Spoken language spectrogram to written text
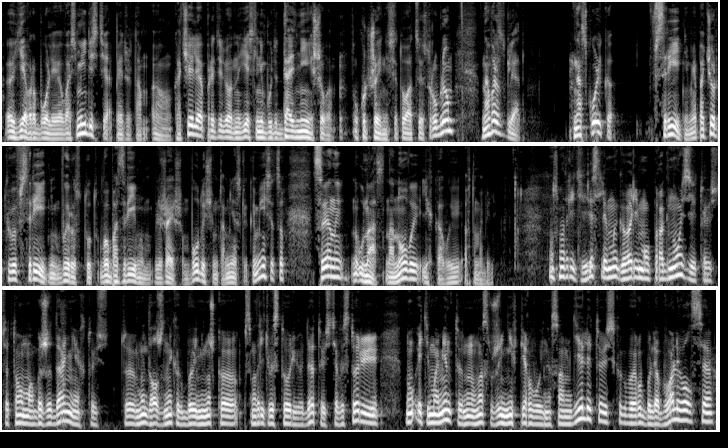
евро более 80, опять же там качели определенные, если не будет дальнейшего ухудшения ситуации с рублем, на ваш взгляд, насколько в среднем, я подчеркиваю, в среднем вырастут в обозримом ближайшем будущем, там несколько месяцев, цены у нас на новые легковые автомобили? Ну, смотрите, если мы говорим о прогнозе, то есть о том, об ожиданиях, то есть мы должны как бы немножко посмотреть в историю, да, то есть а в истории, ну, эти моменты у нас уже не впервой на самом деле, то есть как бы рубль обваливался,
